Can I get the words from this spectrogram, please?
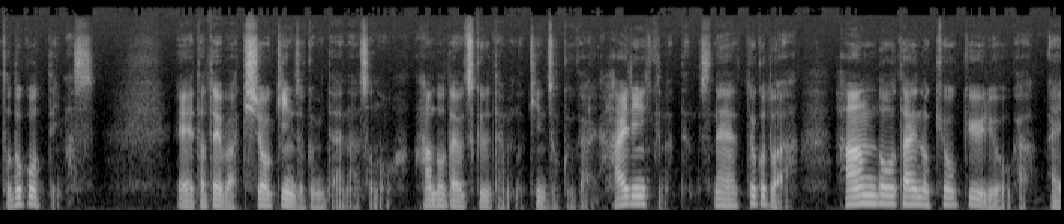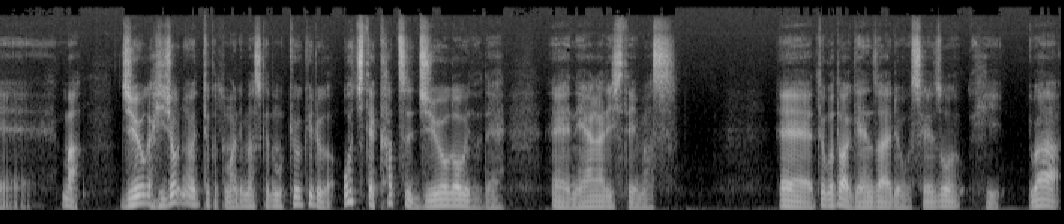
滞っています。えー、例えば希少金属みたいなその半導体を作るための金属が入りにくくなってるんですね。ということは半導体の供給量が、えー、まあ需要が非常に多いということもありますけども供給量が落ちてかつ需要が多いので、えー、値上がりしています。えー、ということは原材料製造費は、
